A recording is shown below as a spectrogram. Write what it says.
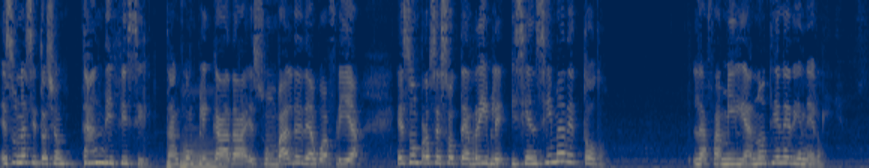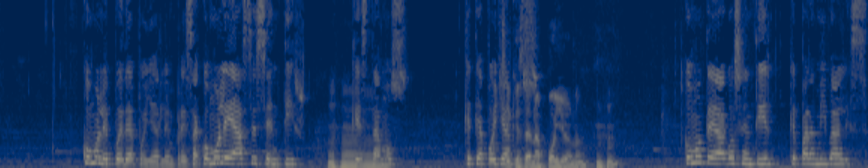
Es una situación tan difícil, tan complicada, es un balde de agua fría, es un proceso terrible y si encima de todo la familia no tiene dinero, ¿cómo le puede apoyar la empresa? ¿Cómo le hace sentir que estamos, que te apoyamos? Sí, que está en apoyo, ¿no? ¿Cómo te hago sentir que para mí vales?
